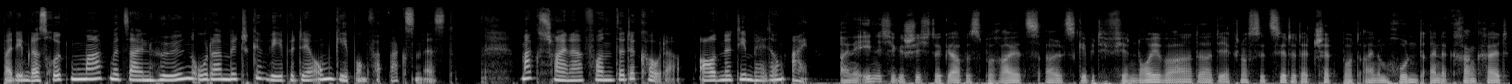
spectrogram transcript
bei dem das Rückenmark mit seinen Höhlen oder mit Gewebe der Umgebung verwachsen ist. Max Schreiner von The Decoder ordnet die Meldung ein. Eine ähnliche Geschichte gab es bereits, als GPT-4 neu war. Da diagnostizierte der Chatbot einem Hund eine Krankheit,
